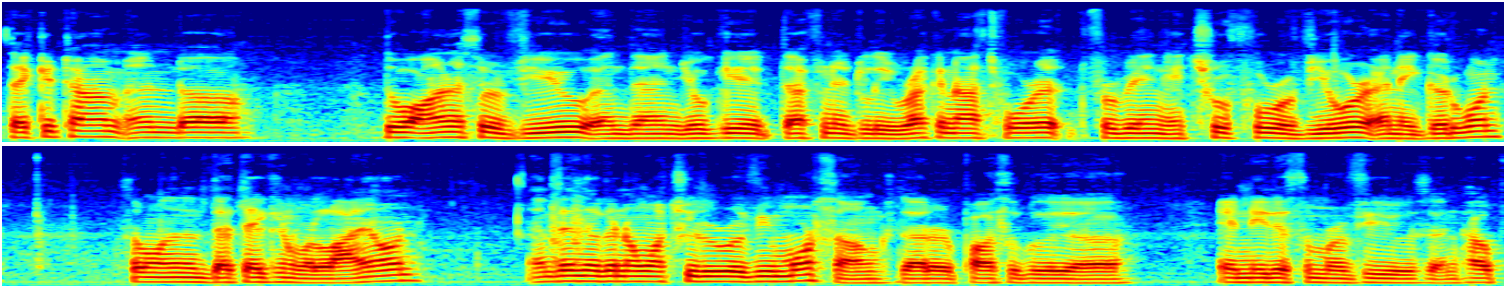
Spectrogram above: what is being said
take your time and uh, do an honest review, and then you'll get definitely recognized for it for being a truthful reviewer and a good one, someone that they can rely on. And then they're gonna want you to review more songs that are possibly uh, in needed some reviews and help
